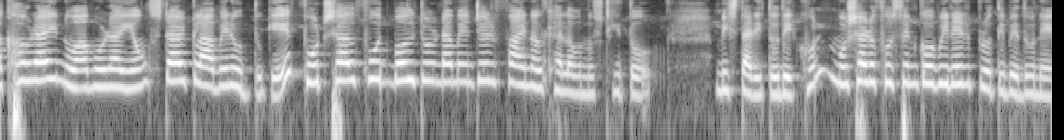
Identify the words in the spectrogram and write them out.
আখাউড়ায় নোয়ামোড়া ইয়ংস্টার ক্লাবের উদ্যোগে ফুটসাল ফুটবল টুর্নামেন্টের ফাইনাল খেলা অনুষ্ঠিত। বিস্তারিত দেখুন মোশারফ হোসেন কবিরের প্রতিবেদনে।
